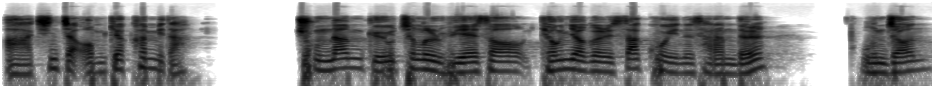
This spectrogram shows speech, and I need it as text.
아, 진짜 엄격합니다. 충남교육청을 위해서 경력을 쌓고 있는 사람들, 운전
